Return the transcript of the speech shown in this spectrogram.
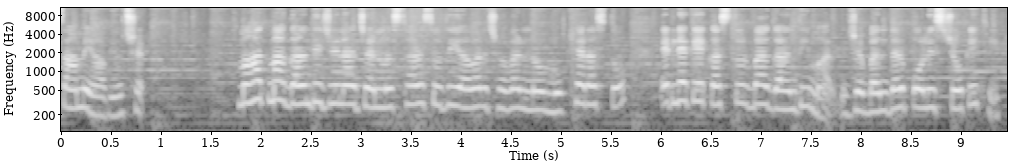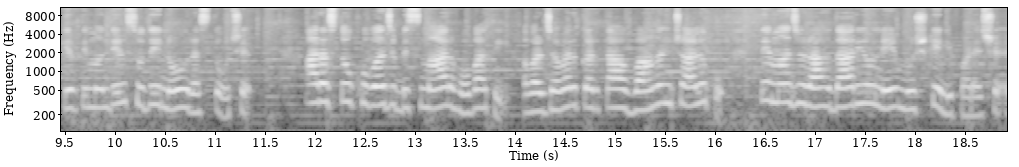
સામે આવ્યો છે. મહાત્મા ગાંધીજીના જન્મસ્થળ સુધી અવર જવરનો મુખ્ય રસ્તો એટલે કે કસ્તુરબા ગાંધી માર્ગ, જે બંદર પોલીસ ચોકીથી કીર્તિ મંદિર સુધીનો રસ્તો છે. આ રસ્તો ખૂબ જ બિસ્માર હોવાથી અવર જવર કરતા વાહન ચાલકો તેમજ રાહદારીઓને મુશ્કેલી પડે છે.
